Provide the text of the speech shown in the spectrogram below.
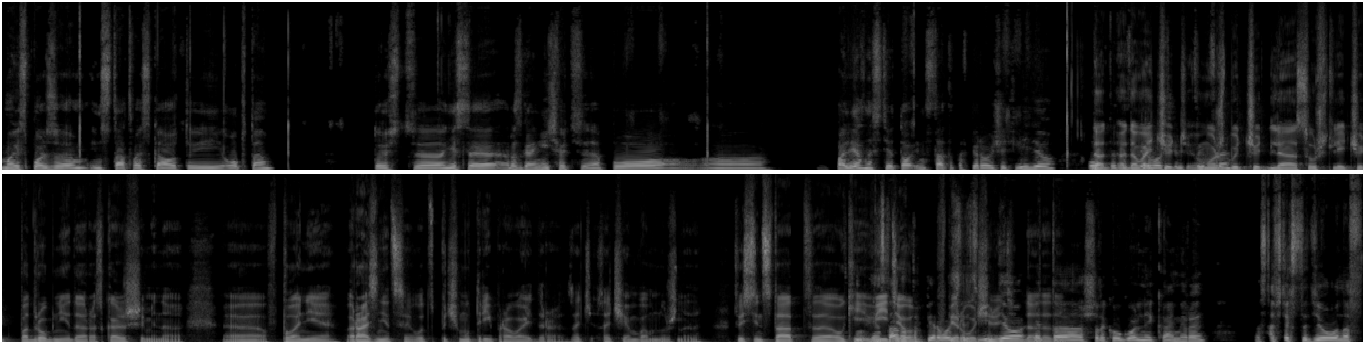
Мы используем Instat, Wisecout и Opta. То есть, э, если разграничивать, э, по, а, полезности, то Instat- это в первую очередь видео, Да, это э, давай первую чуть, очередь э, может цифры. быть, чуть для слушателей чуть подробнее, да, расскажешь именно э, в плане разницы, вот почему три провайдера, зач- зачем вам нужно, да? То есть Инстат, э, окей, Ин Instat- это видео в в первую первую очередь очередь, видео, да-да-да. это широкоугольные камеры со всех стадионов,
